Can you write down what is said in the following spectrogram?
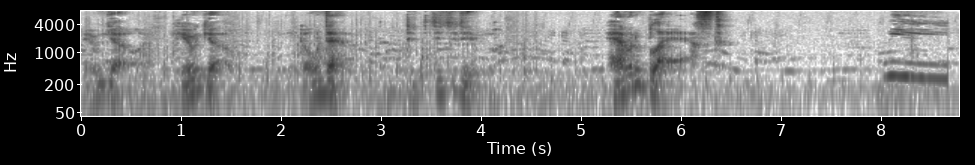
Here we go. Here we go. Going down. Do-do-do-do-do. Having a blast. Wee.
